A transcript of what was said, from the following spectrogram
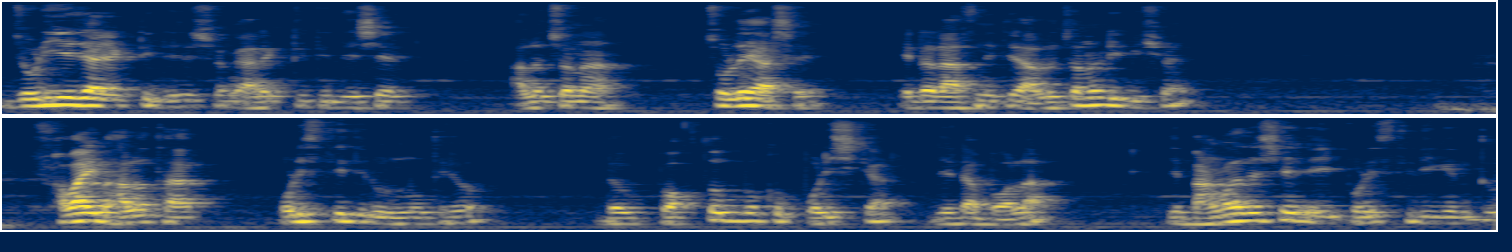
জড়িয়ে যায় একটি দেশের সঙ্গে আরেকটি দেশের আলোচনা চলে আসে, এটা রাজনীতির আলোচনারই বিষয়। সবাই ভালো থাক, পরিস্থিতির উন্নতি হোক। বক্তব্য খুব পরিষ্কার, যেটা বলা যে বাংলাদেশের এই পরিস্থিতি কিন্তু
